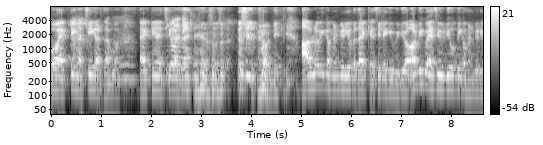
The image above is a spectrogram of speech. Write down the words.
वो एक्टिंग अच्छी करता है वो। एक्टिंग अच्छी करता है। रोने की। आप लोग भी कमेंट करिए बताएँ कैसी लगी वीडियो और भी कोई ऐसी वीडियो भी कमेंट करके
